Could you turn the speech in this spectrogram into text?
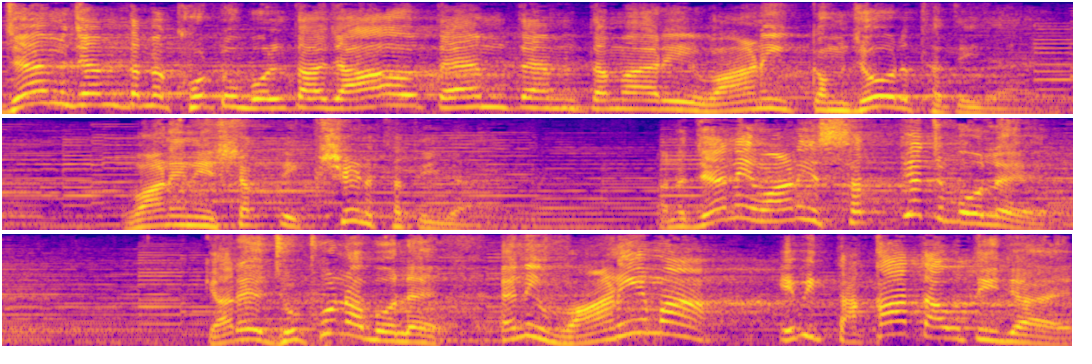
જેમ જેમ તમે ખોટું બોલતા જાઓ, તેમ તેમ તમારી વાણી કમજોર થતી જાય. વાણીની શક્તિ ક્ષીણ થતી જાય. અને જેની વાણી સત્ય જ બોલે ક્યારે જૂઠું ના બોલે, એની વાણીમાં એવી તાકાત આવતી જાય,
